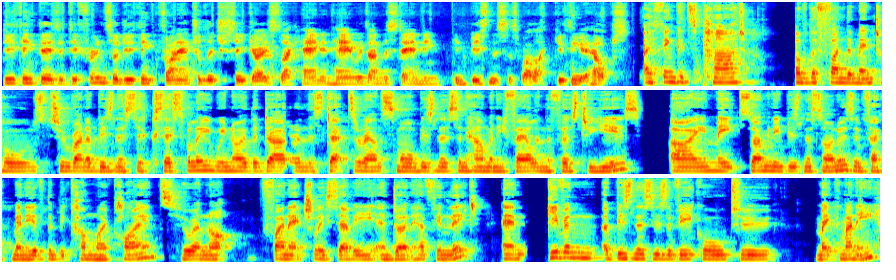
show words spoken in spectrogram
do you think there's a difference or do you think financial literacy goes like hand in hand with understanding in business as well? Like do you think it helps? I think it's part of the fundamentals to run a business successfully. We know the data and the stats around small business and how many fail in the first two years. I meet so many business owners. In fact, many of them become my clients who are not financially savvy and don't have FinLit. And given a business is a vehicle to make money,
